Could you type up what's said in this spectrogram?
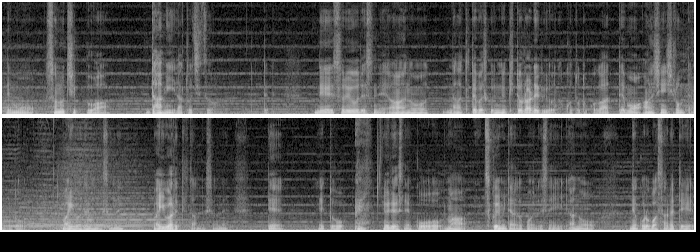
と。でも、そのチップはダミーだと実は。で、それをですね、あの、なんか例えばですけど、抜き取られるようなこととかがあっても安心しろみたいなことを、まあ、言われるんですよね。まあ、言われてたんですよね。で、えっと、それでですね、こう、まあ、机みたいなところにですね、あの、寝転ばされて、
